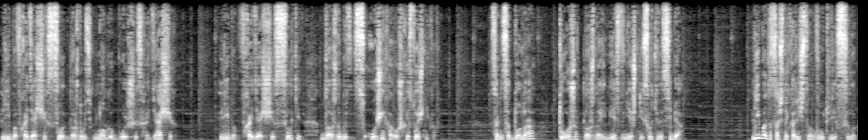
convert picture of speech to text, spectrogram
либо входящих ссылок должно быть много больше исходящих, либо входящие ссылки должны быть с очень хороших источников. Страница донора тоже должна иметь внешние ссылки на себя. Либо достаточное количество внутренних ссылок.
